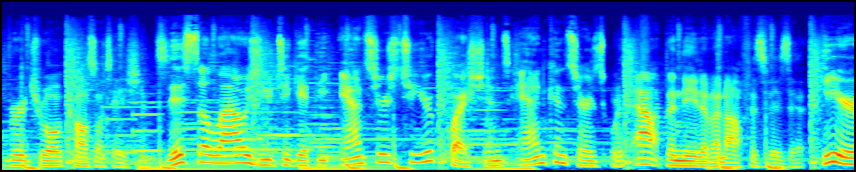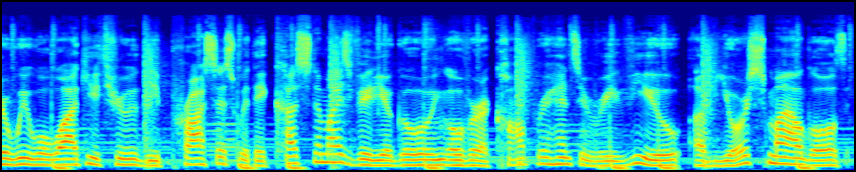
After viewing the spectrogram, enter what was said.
virtual consultations This allows you to get the answers to your questions and concerns without the need of an office visit. Here, we will walk you through the process with a customized video going over a comprehensive review of your smile goals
